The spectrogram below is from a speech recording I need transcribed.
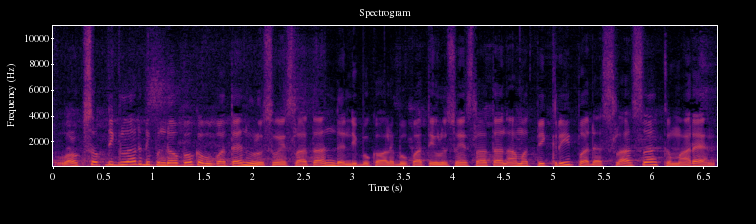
Workshop digelar di Pendopo Kabupaten Hulu Sungai Selatan dan dibuka oleh Bupati Hulu Sungai Selatan Ahmad Fikri pada Selasa kemarin.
